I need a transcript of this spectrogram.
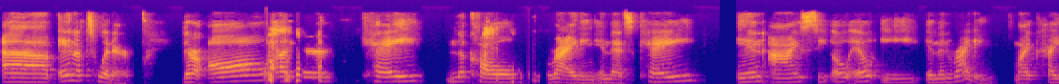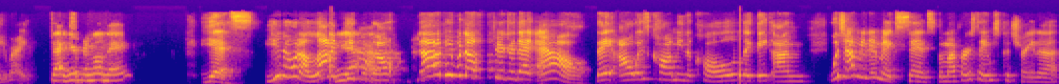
um, and a Twitter. They're all under K Nicole Writing, and that's K N I C O L E, and then writing, like how you write. Is that your middle name? Yes. You know what? A lot of people don't. A lot of people don't figure that out. They always call me Nicole. They think I'm, which I mean, it makes sense. But my first name is Katrina.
